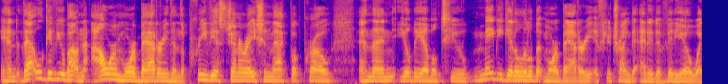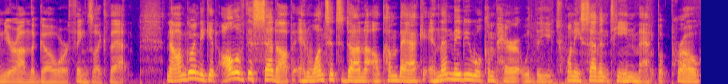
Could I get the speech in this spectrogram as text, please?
And that will give you about an hour more battery than the previous generation MacBook Pro. And then you'll be able to maybe get a little bit more battery if you're trying to edit a video when you're on the go or things like that. Now I'm going to get all of this set up and once it's done, I'll come back and then maybe we'll compare compare it with the 2017 MacBook Pro,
